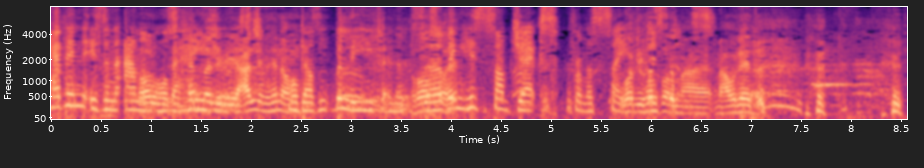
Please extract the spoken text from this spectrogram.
Kevin is an animal behaviorist who doesn't believe in observing his subjects from a safe distance.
